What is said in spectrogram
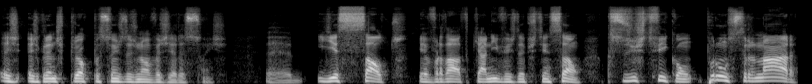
as, as grandes preocupações das novas gerações. Uh, e esse salto, é verdade que há níveis de abstenção que se justificam por um serenar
